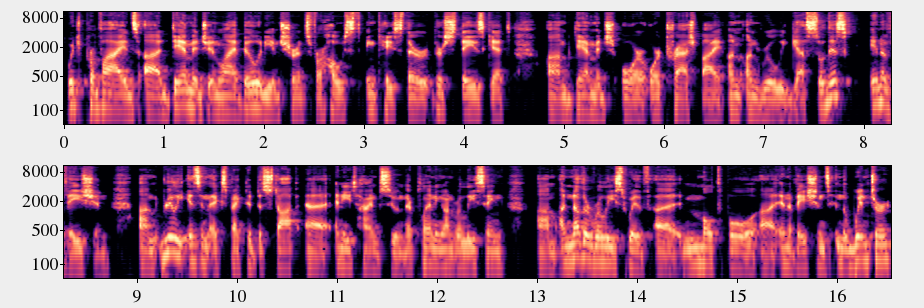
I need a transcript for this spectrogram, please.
which provides uh, damage and liability insurance for hosts in case their, their stays get um, damaged or, or trashed by an unruly guest. So this innovation um, really isn't expected to stop uh, anytime soon. They're planning on releasing um, another release with uh, multiple uh, innovations in the winter,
